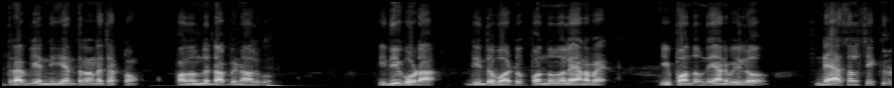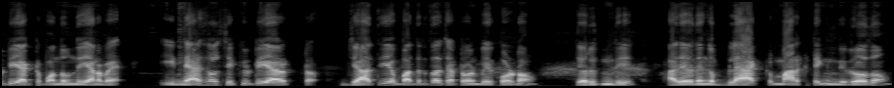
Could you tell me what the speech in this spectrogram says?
ద్రవ్య నియంత్రణ చట్టం పంతొమ్మిది డెబ్బై నాలుగు. ఇది కూడా దీంతోపాటు పంతొమ్మిది వందల ఎనభై. ఈ పంతొమ్మిది ఎనభైలో నేషనల్ సెక్యూరిటీ యాక్ట్ పంతొమ్మిది ఎనభై. ఈ నేషనల్ సెక్యూరిటీ యాక్ట్ జాతీయ భద్రతా చట్టం అని పేర్కోవడం జరుగుతుంది. అదేవిధంగా బ్లాక్ మార్కెటింగ్ నిరోధం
